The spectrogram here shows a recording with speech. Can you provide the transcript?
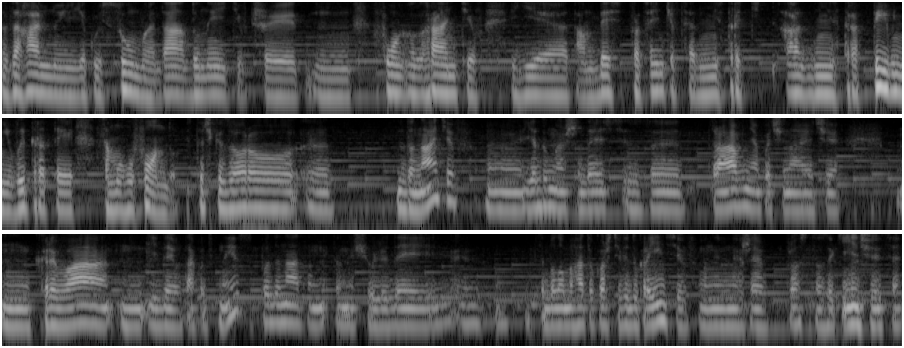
загальної якоїсь суми да, донейтів чи грантів є там 10% це адміністраті- адміністративні витрати самого фонду. З точки зору е, донатів, я думаю, що десь з травня, починаючи, крива йде отак от вниз по донатам, тому що у людей е, це було багато коштів від українців, вони в них вже просто закінчуються.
